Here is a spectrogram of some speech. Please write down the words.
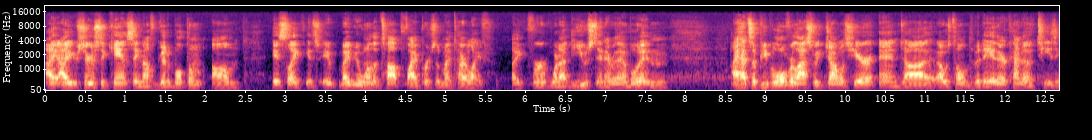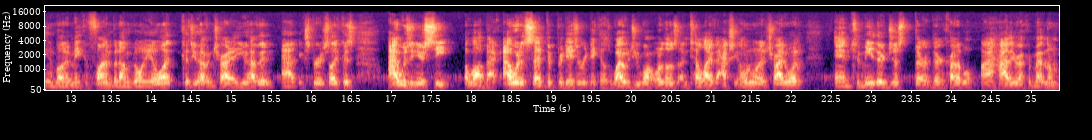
I I seriously can't say enough good about them. Um, it's like it's it might be one of the top five purchases of my entire life, like for what I've used and everything about it, and I had some people over last week. John was here, and uh, I was telling the bidet they're kind of teasing about it, making fun. But I'm going, you know what? Because you haven't tried it, you haven't experienced life. Because I was in your seat a while back. I would have said the bidets are ridiculous. Why would you want one of those until I've actually owned one and tried one? And to me, they're just they're they're incredible. I highly recommend them.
